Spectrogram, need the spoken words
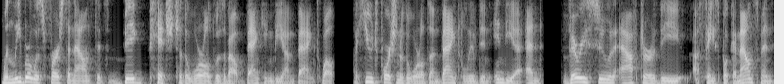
When Libra was first announced, its big pitch to the world was about banking the unbanked. Well, a huge portion of the world's unbanked lived in India, and very soon after the uh, Facebook announcement,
